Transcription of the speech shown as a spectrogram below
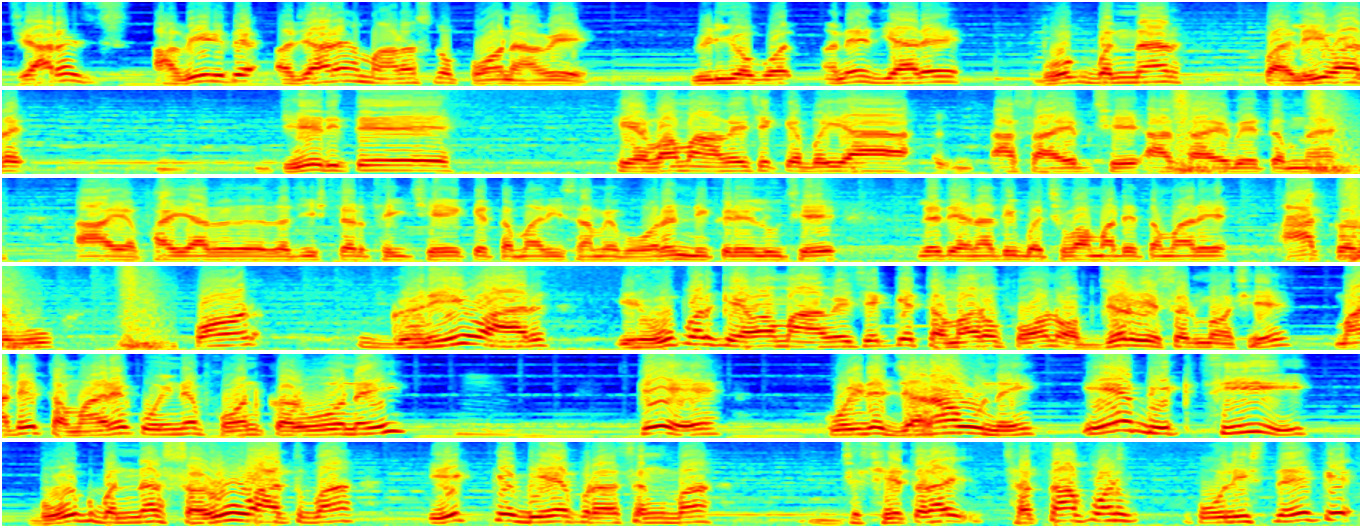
જ્યારે આવી રીતે અજાણ્યા માણસનો ફોન આવે વીડિયો કોલ અને જ્યારે ભોગ બનનાર પહેલી વાર જે રીતે કહેવામાં આવે છે કે ભાઈ આ આ સાહેબ છે, આ સાહેબે તમને આ એફઆઈઆર રજિસ્ટર થઈ છે કે તમારી સામે વોરંટ નીકળેલું છે, એટલે તેનાથી બચવા માટે તમારે આ કરવું પણ ઘણીવાર એવું પણ કહેવામાં આવે છે કે તમારો ફોન ઓબ્ઝર્વેશનમાં છે, માટે તમારે કોઈને ફોન કરવો નહીં. કે કોઈને જણાવવું નહીં એ બીકથી ભોગ બનનાર શરૂઆતમાં એક કે બે પ્રસંગમાં છેતરાય, છતાં પણ પોલીસને કે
